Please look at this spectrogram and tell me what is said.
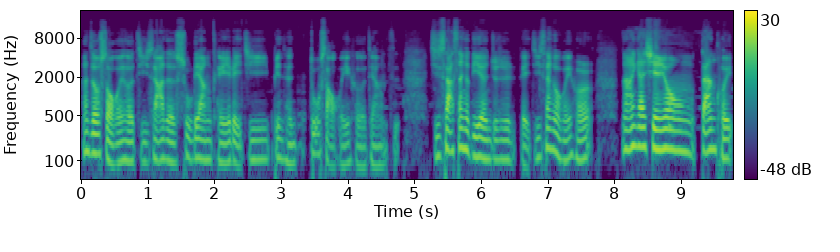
那只有首回合击杀的数量可以累积变成多少回合这样子。击杀三个敌人就是累积三个回合。那应该先用单回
